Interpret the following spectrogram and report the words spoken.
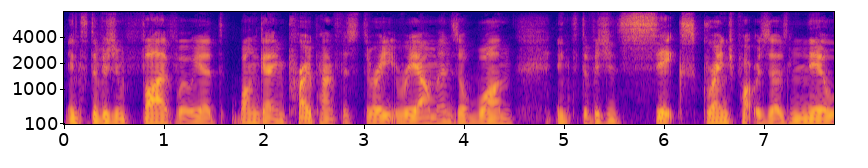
Into Division 5, where we had one game, Pro Panthers 3, Real Menza 1. Into Division 6, Grange Park Reserves nil,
